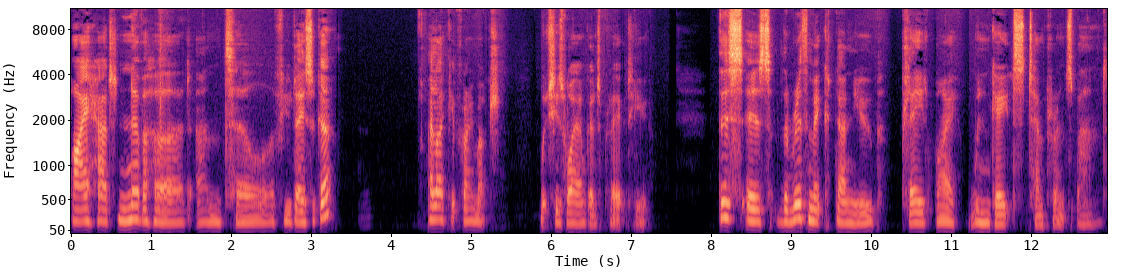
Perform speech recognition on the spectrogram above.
I had never heard until a few days ago. I like it very much, which is why I'm going to play it to you. This is the Rhythmic Danube played by Wingate's Temperance Band.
